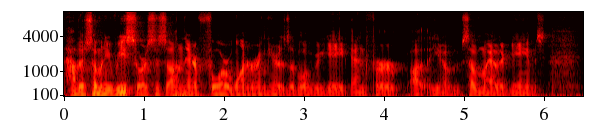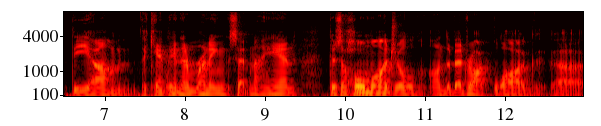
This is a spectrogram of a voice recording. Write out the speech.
how there's so many resources on there for Wandering Heroes of Ogre Gate and for uh, you know some of my other games. The um, the campaign that I'm running set in a Hand, There's a whole module on the Bedrock blog uh,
